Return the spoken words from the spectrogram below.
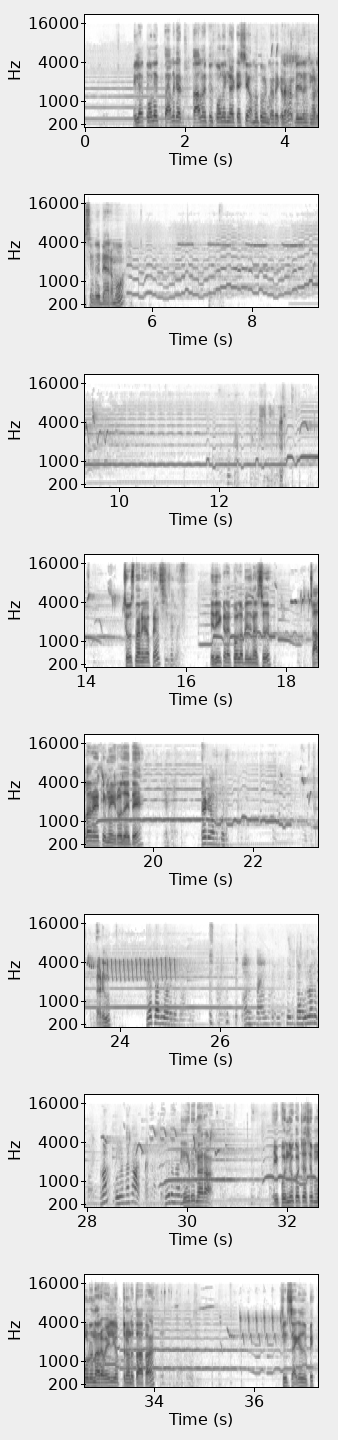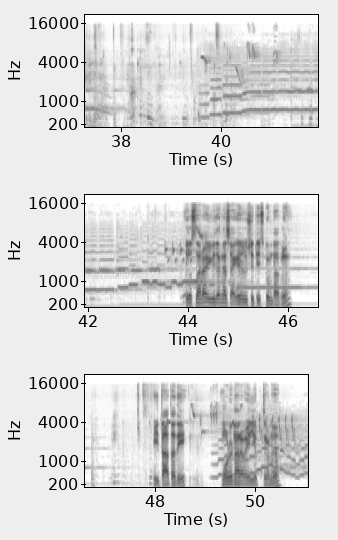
ఇలా కోళ్ళకి తాళ తాళకి కోళ్ళని కట్టేసి అమ్ముతూ ఉంటారు ఇక్కడ. బిజినెస్ నడుస్తుంది బేరము. చూస్తున్నారుగా ఫ్రెండ్స్? ఇది ఇక్కడ కోళ్ళ బిజినెస్ చాలా రేట్లు ఉన్నాయి ఈరోజు అయితే అడుగు మూడున్నర. ఈ పుంజుకు వచ్చేసి మూడున్నర వేలు చెప్తున్నాడు తాత. సగ చూపి. చూస్తున్నారా? ఈ విధంగా సగ చూసి తీసుకుంటారు. ఈ తాతది మూడున్నర వేలు చెప్తున్నాడు.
